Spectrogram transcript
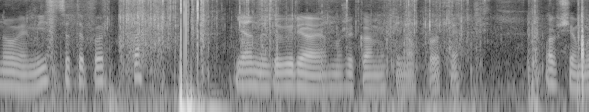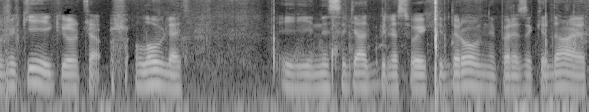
Нове місце тепер. Я не довіряю мужикам, які навпроти. Взагалі, мужики, які оце ловлять і не сидять біля своїх фідерів, не перезакидають.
